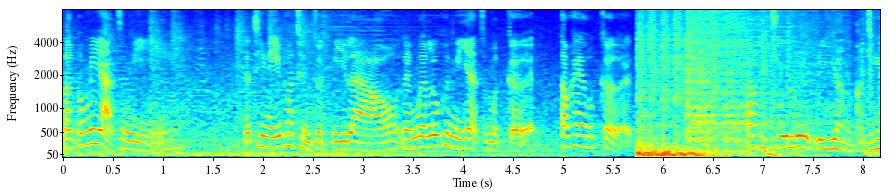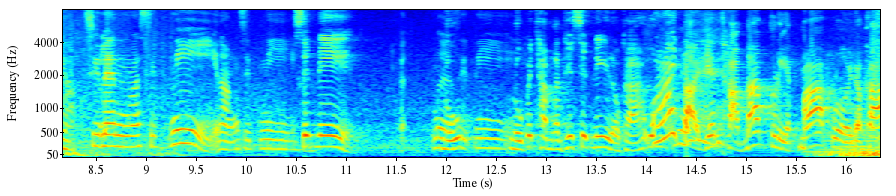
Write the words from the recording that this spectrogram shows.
เราก็ไม่อยากจะมี แต่ทีนี้พอถึงจุดนี้แล้วในเมื่อลูกคนนี้อยากจะมาเกิด ต้องให้เขาเกิด ตั้งชื่อลูกหรือยังคะเนี่ยชื่อเล่นว่าซิดนีย์หลังซิดนีย์ซิดนีย์เมือหงนูซิดนีย์หนูไปทำกันที่ซิดนีย์เหรอคะว้ายตายเย็นถามน่าเกลียดมากเลยนะคะ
